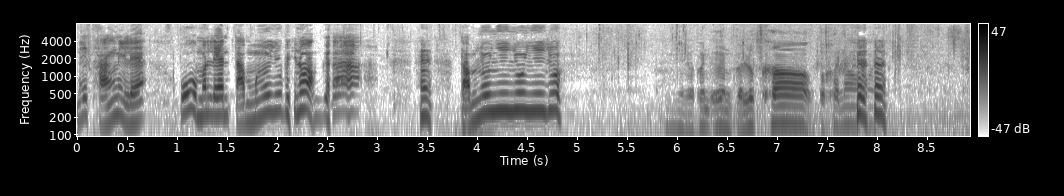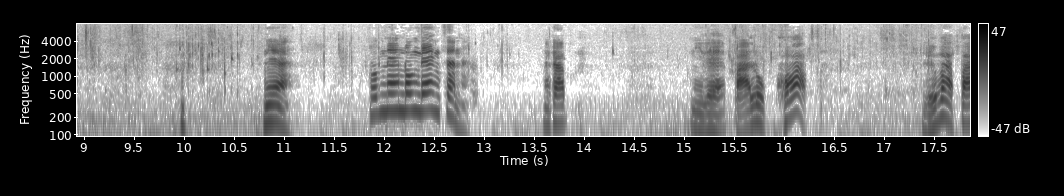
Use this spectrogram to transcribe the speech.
ในถังนี่แหละ โอ้ มันแลนต่ำมืออยู่พี่น้องต่ำยูยี่ยูยี่อยู่นี่เราเพิ่นเอิ้นปลาลูกคอกปลาขะน้อยเนี่ยดงแดงดงแดงสั่นน่ะนะครับ นี่แหละปลาลูกคอก หรือว่าปลา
